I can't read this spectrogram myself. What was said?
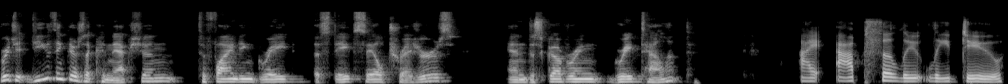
Bridget, do you think there's a connection to finding great estate sale treasures and discovering great talent? I absolutely do.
